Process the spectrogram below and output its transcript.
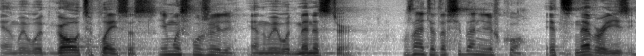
And we would go to places и мы служили. and we would minister. Вы знаете, это всегда нелегко. It's never easy.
